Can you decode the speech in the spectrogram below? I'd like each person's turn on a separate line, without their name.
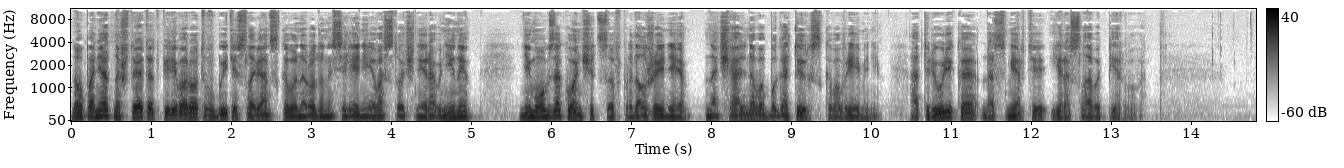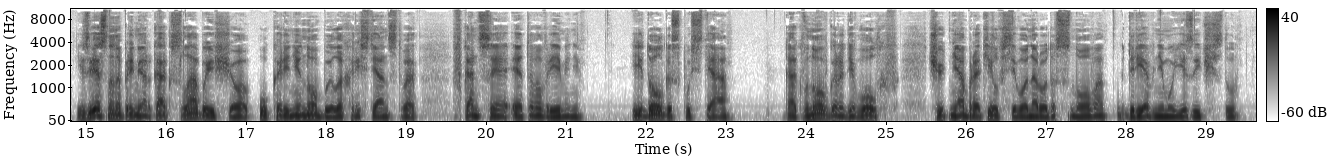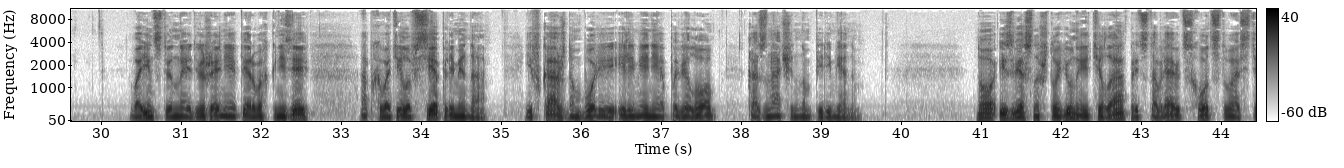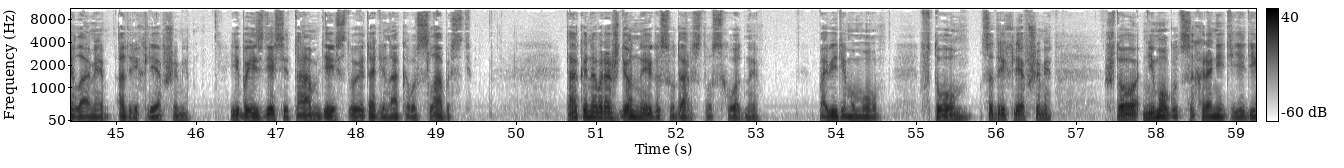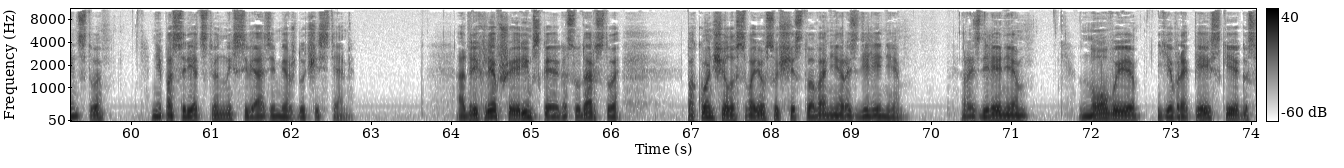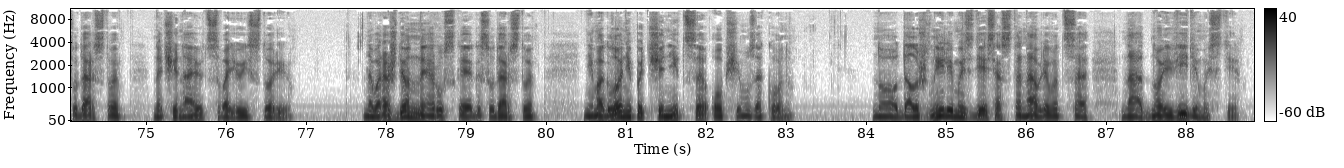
Но понятно, что этот переворот в быте славянского народонаселения Восточной равнины не мог закончиться в продолжение начального богатырского времени, от Рюрика до смерти Ярослава I. Известно, например, как слабо еще укоренено было христианство в конце этого времени, и долго спустя, как в Новгороде Волхв чуть не обратил всего народа снова к древнему язычеству, Воинственное движение первых князей обхватило все племена и в каждом более или менее повело к означенным переменам. Но известно, что юные тела представляют сходство с телами одрехлевшими, ибо и здесь, и там действует одинаково слабость. Так и новорожденные государства сходны, по-видимому, в том с одрехлевшими, что не могут сохранить единство — непосредственной связи между частями. Одрехлевшее римское государство покончило свое существование разделением. Разделением новые европейские государства начинают свою историю. Новорожденное русское государство не могло не подчиниться общему закону. Но должны ли мы здесь останавливаться на одной видимости –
